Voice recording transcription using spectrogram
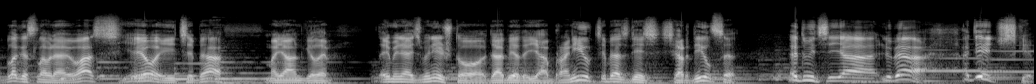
Благословляю вас, ее и тебя, мои ангелы. Ты меня извини, что до обеда я бронил тебя здесь, сердился. Это ведь я, любя, отечески.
